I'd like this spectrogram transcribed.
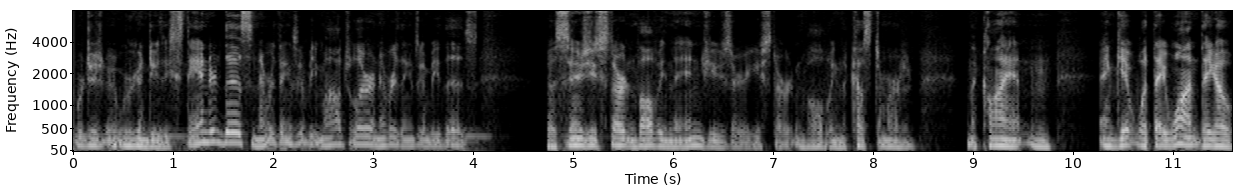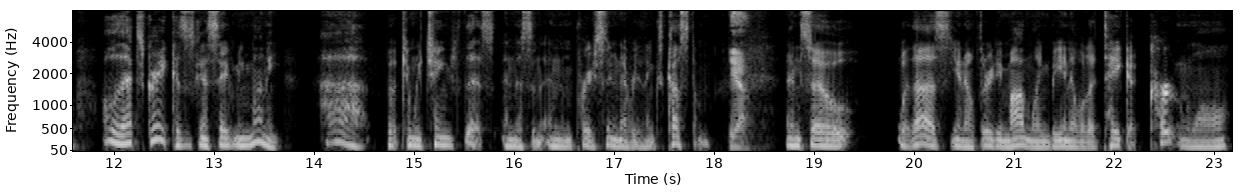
We're just we're going to do the standard this, and everything's going to be modular, and everything's going to be this. But as soon as you start involving the end user, you start involving the customer and the client, and and get what they want. They go, "Oh, that's great because it's going to save me money." Ah, but can we change this and this, and, and then pretty soon everything's custom. Yeah. And so with us, you know, 3D modeling, being able to take a curtain wall.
